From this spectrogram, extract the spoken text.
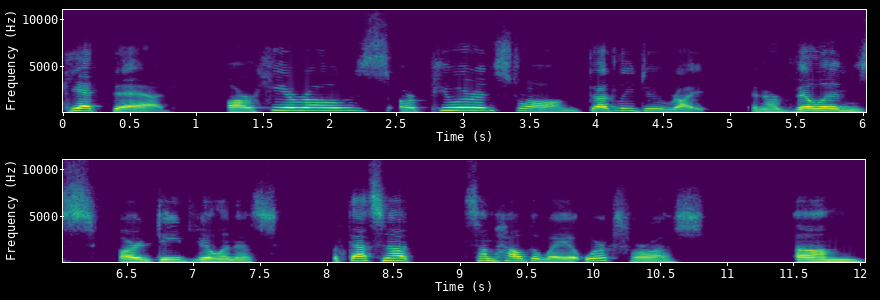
get bad. Our heroes are pure and strong, Dudley do right, and our villains are indeed villainous. But that's not somehow the way it works for us. Um,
